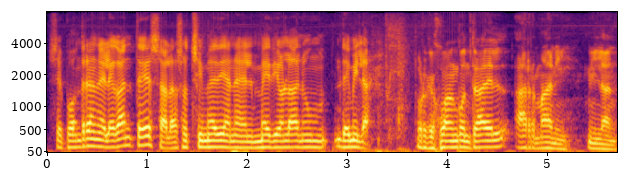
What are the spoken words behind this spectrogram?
Se pondrán elegantes a las ocho y media en el Medio Lanum de Milán. Porque juegan contra el Armani, Milán.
